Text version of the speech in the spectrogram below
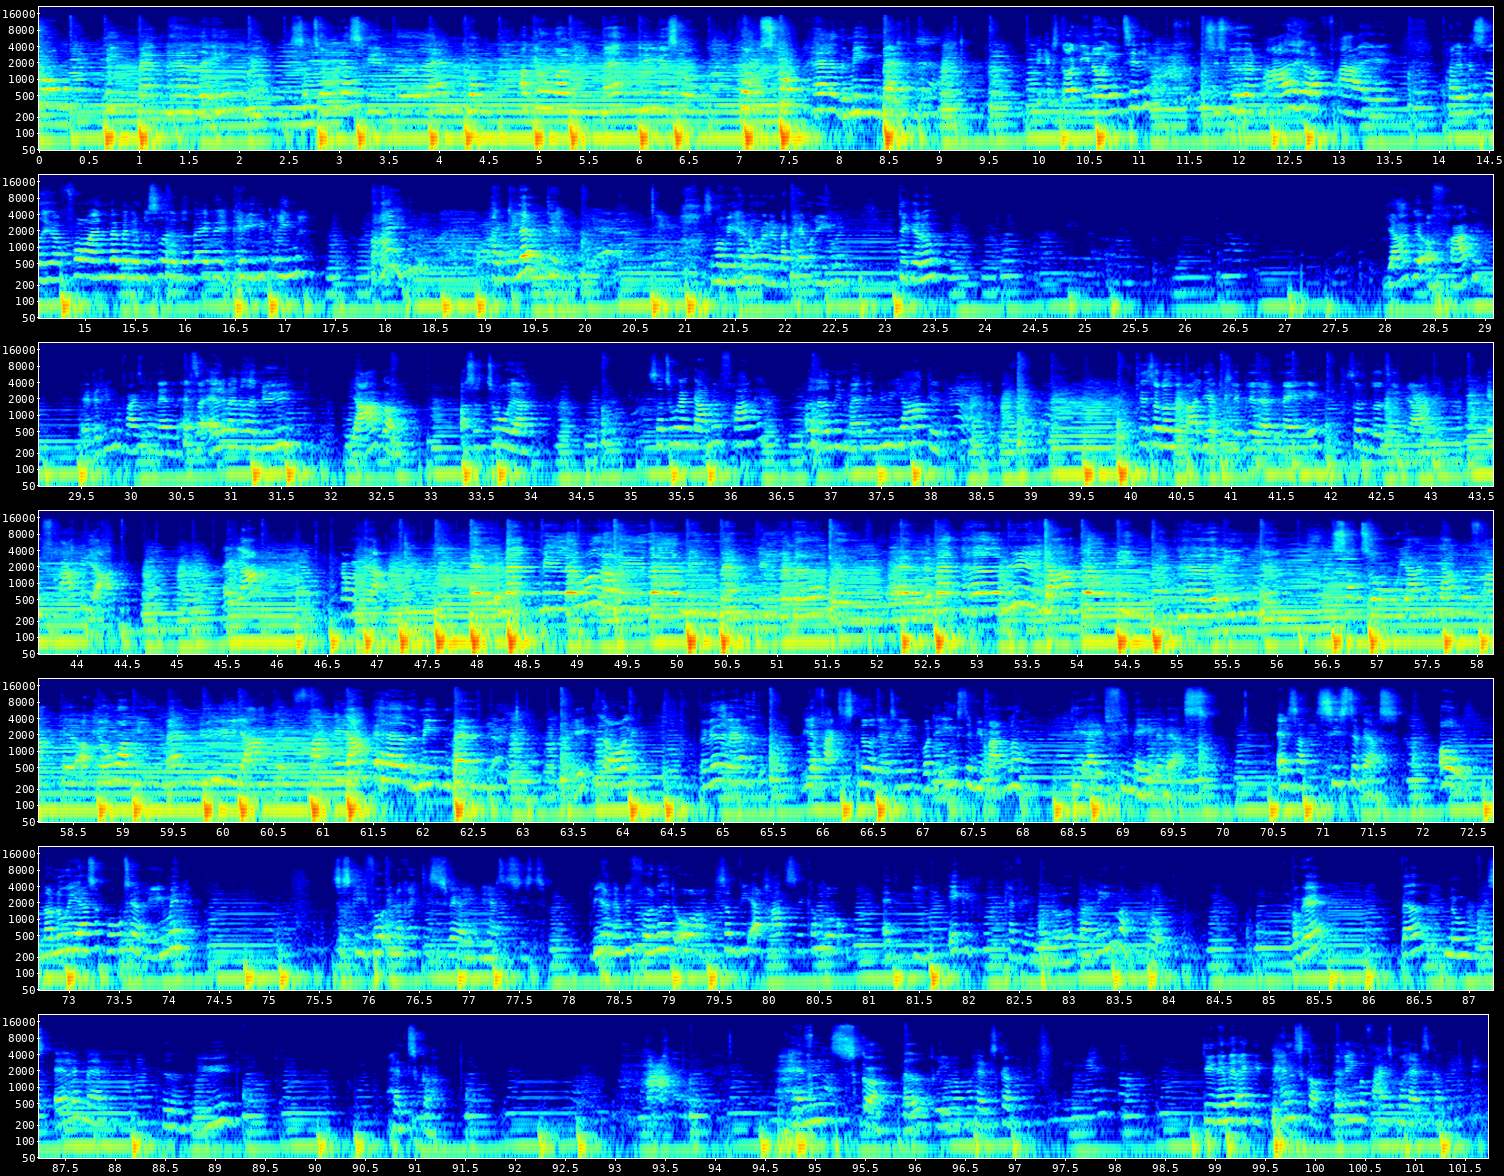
Sko, min mand havde ingen. Så tog jeg skinnet af en ko og gjorde min mand nye sko. Ko sko havde min mand. Vi kan vist godt lige nå en til. Jeg synes, vi har hørt meget heroppe fra, øh, fra dem, der sidder heroppe foran. Hvad med dem, der sidder dernede bagved? Kan I ikke rime? Nej. Har I glemt det? Så må vi have nogle af dem, der kan rime. Det kan du. Jakke og frakke. Ja, det rimer faktisk på hinanden. Altså, alle mand havde nye jakker. Og så tog jeg så tog jeg en gammel frakke og lavede min mand en ny jakke. Det er sådan noget med bare lige at klippe lidt af den af, ikke? Så er det blevet til en jakke. En frakkejakke. Er I klar? Kommer her. Faktisk nået dertil, hvor det eneste vi mangler, det er et finalevers. Altså sidste vers. Og når nu I er så gode til at rime, ikke? så skal I få en rigtig svær en her til sidst. Vi har nemlig fundet et ord, som vi er ret sikre på, at I ikke kan finde på noget, der rimer på. Okay? Hvad nu, hvis alle mand havde nye handsker? Handsker. Hvad rimer på handsker? Det er nemlig rigtigt. Pansker. Det rimer faktisk på handsker.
